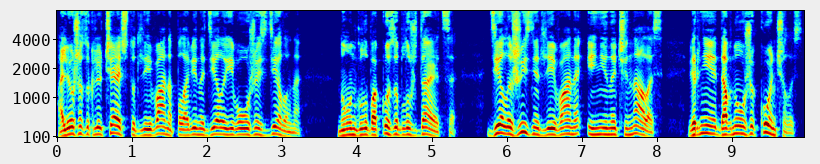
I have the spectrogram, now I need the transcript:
Алеша заключает, что для Ивана половина дела его уже сделана. Но он глубоко заблуждается. Дело жизни для Ивана и не начиналось. Вернее, давно уже кончилось.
